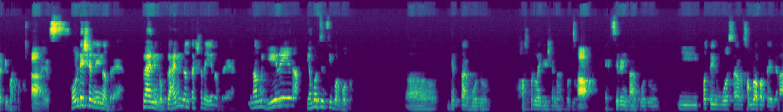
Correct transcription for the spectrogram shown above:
ಗಟ್ಟಿ ಮಾಡ್ಬೇಕು. ಫೌಂಡೇಶನ್ ಏನಂದ್ರೆ ಪ್ಲಾನಿಂಗ್ ಪ್ಲಾನಿಂಗ್ ಅಂದ ತಕ್ಷಣ ಏನಂದ್ರೆ ನಮಗೆ ಏನೇ ಎಮರ್ಜೆನ್ಸಿ ಬರ್ಬೋದು. ಡೆತ್ ಆಗ್ಬೋದು ಹಾಸ್ಪಿಟಲೈಸೇಷನ್ ಆಗ್ಬೋದು. ಆಕ್ಸಿಡೆಂಟ್ ಆಗ್ಬೋದು ಈ ಇಪ್ಪತ್ತೈದು ಮೂವತ್ತು ಸಾವಿರ ಸಂಬಳ ಬರ್ತಾ ಇದೆಯಲ್ಲ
